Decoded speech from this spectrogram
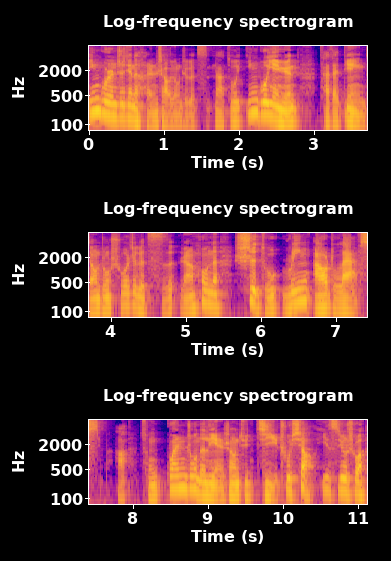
英国人之间呢很少用这个词。那作为英国演员，他在电影当中说这个词，然后呢试图 ring out laughs 啊，从观众的脸上去挤出笑，意思就是说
